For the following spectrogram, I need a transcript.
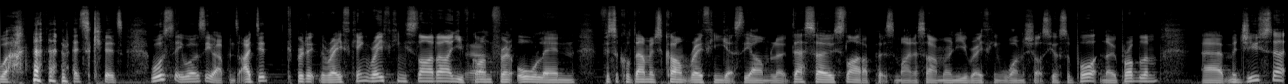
Well, that's good. We'll see. We'll see what happens. I did predict the Wraith King. Wraith King Slardar, you've Yeah. gone for an all-in physical damage comp. Wraith King gets the Armlet Deso. Slardar puts the minus armor on you. Wraith King one-shots your support, no problem. Uh, Medusa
